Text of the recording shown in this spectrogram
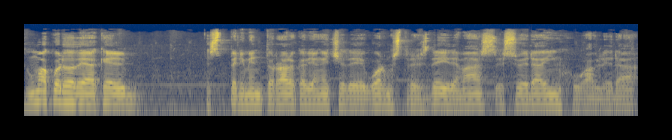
No me acuerdo de aquel experimento raro que habían hecho de Worms 3D y demás. Eso era injugable. Era...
